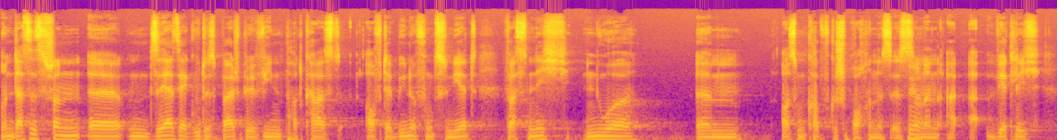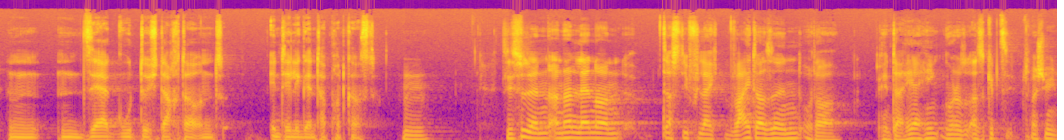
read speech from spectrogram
Und das ist schon äh, ein sehr, sehr gutes Beispiel, wie ein Podcast auf der Bühne funktioniert, was nicht nur ähm, aus dem Kopf gesprochenes ist, Ja. sondern äh, äh, wirklich ein, ein sehr gut durchdachter und intelligenter Podcast. Siehst du denn in anderen Ländern, dass die vielleicht weiter sind oder hinterherhinken oder so? Also gibt es zum Beispiel,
